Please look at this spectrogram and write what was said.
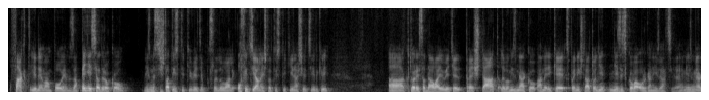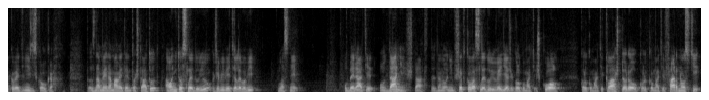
Fakt, jeden vám poviem, za 50 rokov, my sme si štatistiky, viete, sledovali, oficiálne štatistiky našej církvy, a, ktoré sa dávajú, viete, pre štát, lebo my sme ako Amerike, Spojených štátov, ne, nezisková organizácia. My sme ako, viete, neziskovka. To znamená, máme tento štatút a oni to sledujú, že vy viete, lebo vy vlastne oberáte o dane štát. Teda oni všetko vás sledujú, vedia, že koľko máte škôl, koľko máte kláštorov, koľko máte farnosti.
